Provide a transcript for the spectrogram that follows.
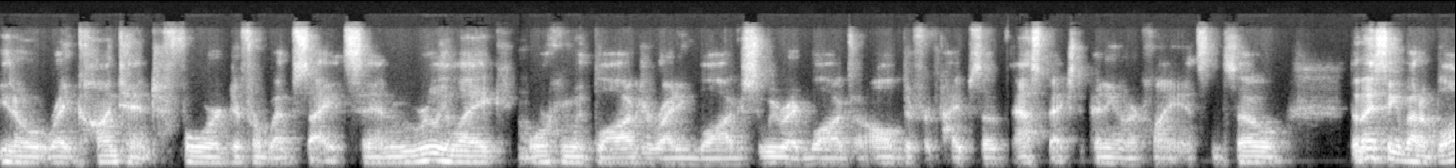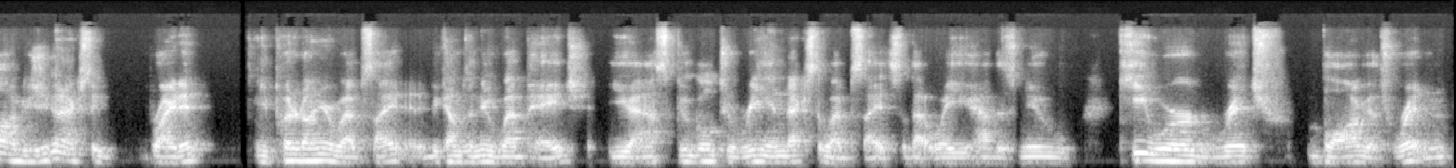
you know write content for different websites and we really like working with blogs or writing blogs so we write blogs on all different types of aspects depending on our clients and so the nice thing about a blog is you can actually write it you put it on your website and it becomes a new web page. You ask Google to re-index the website so that way you have this new keyword rich blog that's written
